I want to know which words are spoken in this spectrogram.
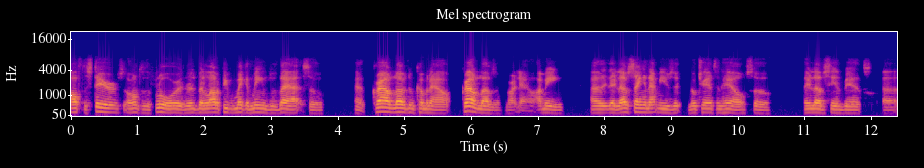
off the stairs onto the floor, and there's been a lot of people making memes of that. So, uh, crowd loved him coming out. Crowd loves him right now. I mean, uh, they love singing that music. No chance in hell. So, they love seeing Vince. Uh,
